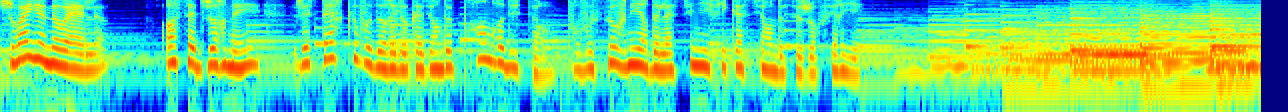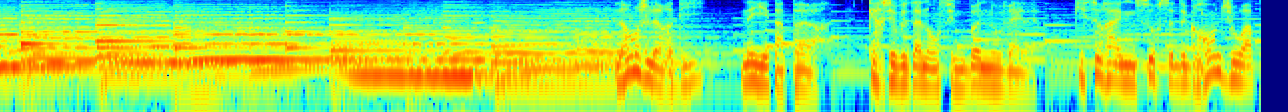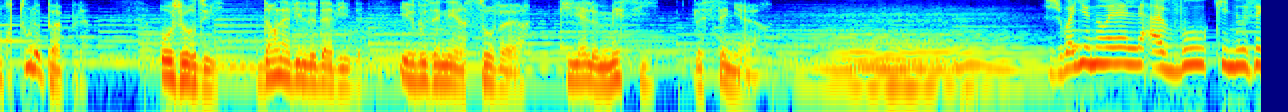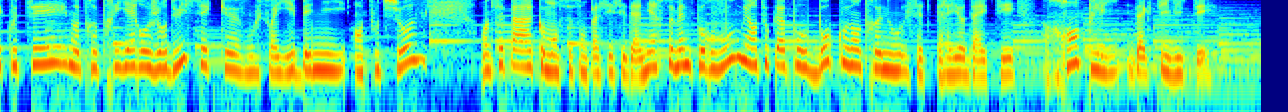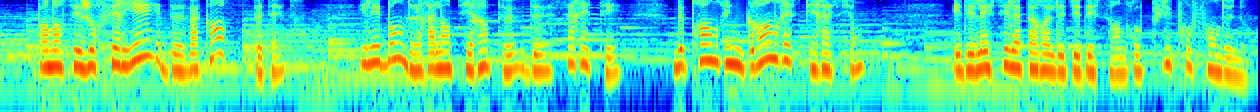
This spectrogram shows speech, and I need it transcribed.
Joyeux Noël En cette journée, j'espère que vous aurez l'occasion de prendre du temps pour vous souvenir de la signification de ce jour férié. L'ange leur dit, N'ayez pas peur, car je vous annonce une bonne nouvelle, qui sera une source de grande joie pour tout le peuple. Aujourd'hui, dans la ville de David, il vous est né un Sauveur, qui est le Messie, le Seigneur. Joyeux Noël à vous qui nous écoutez. Notre prière aujourd'hui, c'est que vous soyez bénis en toutes choses. On ne sait pas comment se sont passées ces dernières semaines pour vous, mais en tout cas pour beaucoup d'entre nous, cette période a été remplie d'activités. Pendant ces jours fériés, de vacances peut-être, il est bon de ralentir un peu, de s'arrêter, de prendre une grande respiration et de laisser la parole de Dieu descendre au plus profond de nous.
